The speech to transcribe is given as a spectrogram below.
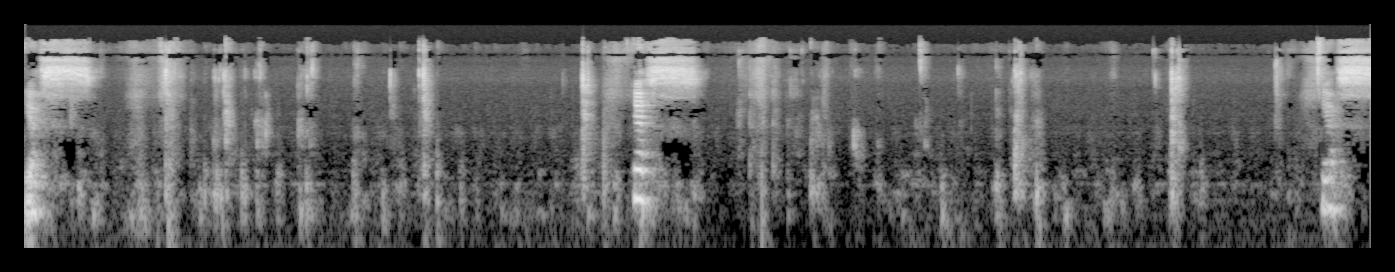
Yes. Yes. Yes.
